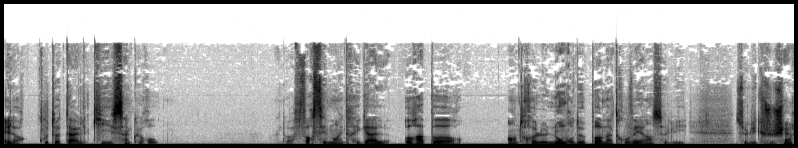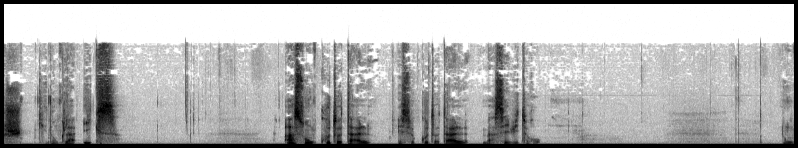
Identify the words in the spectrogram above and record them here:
et leur total qui est 5 euros. doit forcément être égal au rapport entre le nombre de pommes à trouver, hein, celui, celui que je cherche, qui est donc la x, à son coût total, et ce coût total, ben, c'est 8 euros. Donc,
